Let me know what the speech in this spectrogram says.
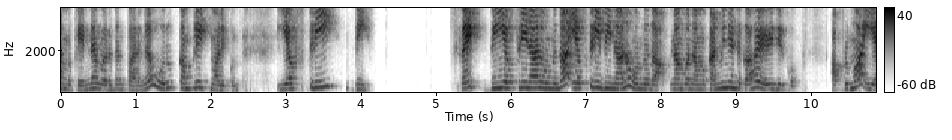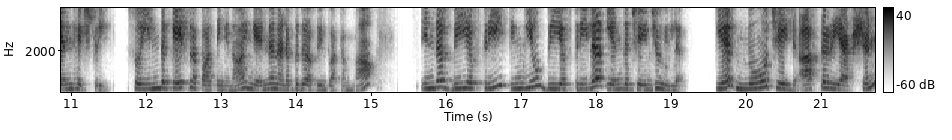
நமக்கு என்ன வருதுன்னு பாருங்க ஒரு complete molecule F three B right B F த்ரீனாலும் ஒண்ணுதான் தான் எஃப் த்ரீ பினாலும் ஒண்ணுதான். தான் நம்ம நம்ம கன்வீனியன்ட்டுக்காக எழுதியிருக்கோம். அப்புறமா என்ஹெச் த்ரீ ஸோ இந்த கேஸ்ல பாத்தீங்கன்னா இங்க என்ன நடக்குது அப்படின்னு பார்த்தோம்னா இந்த பிஎஃப் த்ரீ இங்கேயும் பிஎஃப் த்ரீல எந்த சேஞ்சும் இல்லை. Here no change after reaction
